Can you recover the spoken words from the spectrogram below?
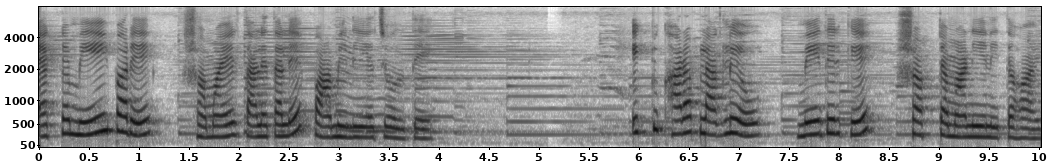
একটা মেয়েই পারে সময়ের তালে তালে পা মিলিয়ে চলতে। একটু খারাপ লাগলেও মেয়েদেরকে সবটা মানিয়ে নিতে হয়।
